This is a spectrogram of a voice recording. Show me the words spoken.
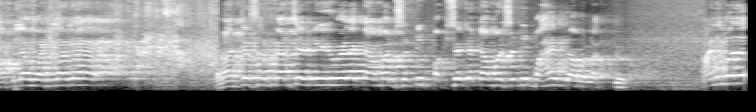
आपल्या वडिलांना राज्य सरकारच्या वेगवेगळ्या कामांसाठी पक्षाच्या कामासाठी बाहेर जावं लागतं. आणि माझा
